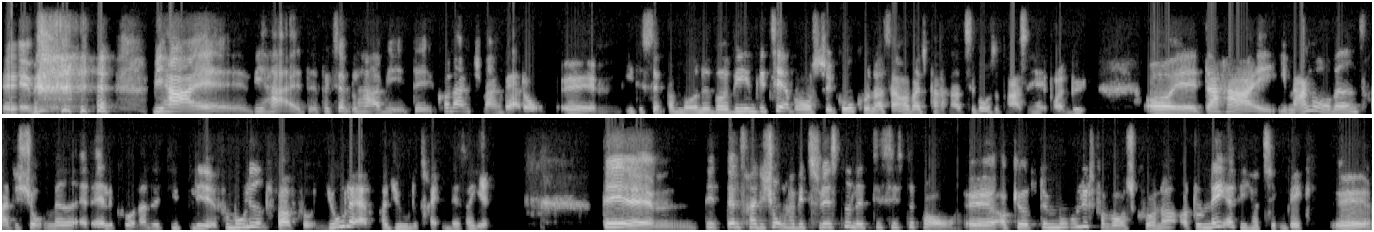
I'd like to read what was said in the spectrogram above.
Vi har, vi har et, for eksempel har vi et kundearrangement hvert år øh, i december måned, hvor vi inviterer vores gode kunder og samarbejdspartnere til vores adresse her i Brøndby. Og øh, der har i mange år været en tradition med, at alle kunderne de bliver, får muligheden for at få en juleand og et juletræ med sig hjem. Det, øh, det, den tradition har vi tvistet lidt de sidste par år, øh, og gjort det muligt for vores kunder at donere de her ting væk øh,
